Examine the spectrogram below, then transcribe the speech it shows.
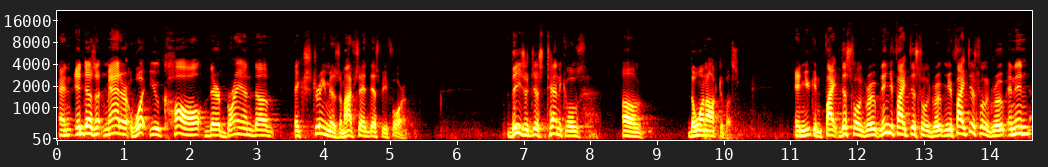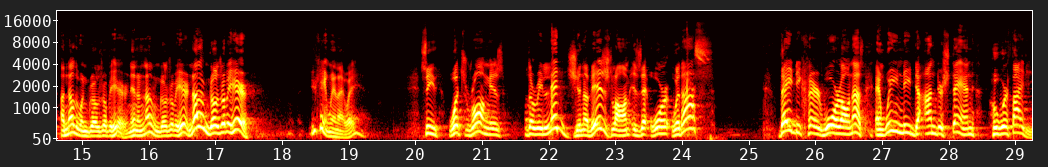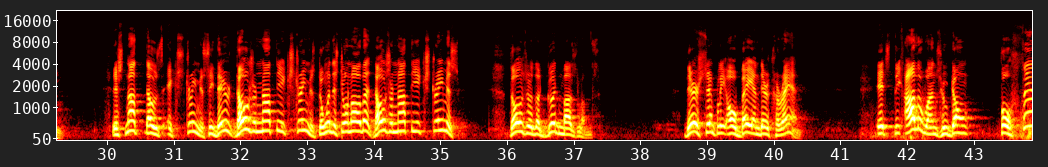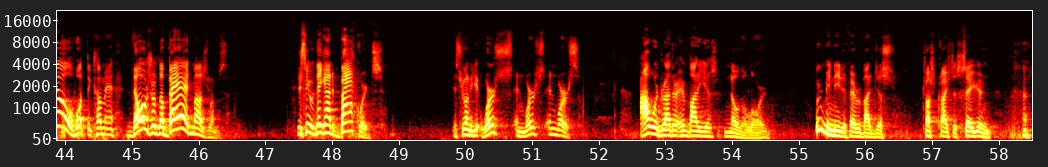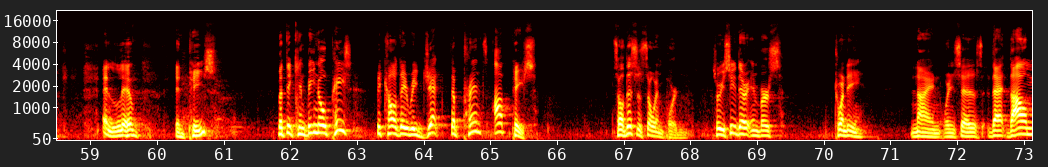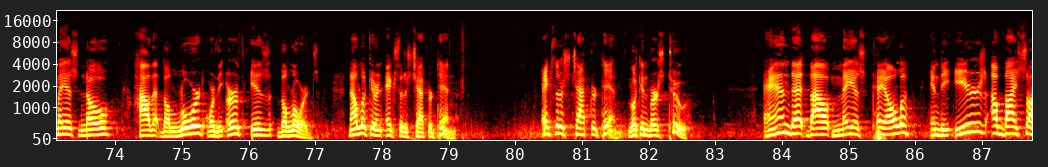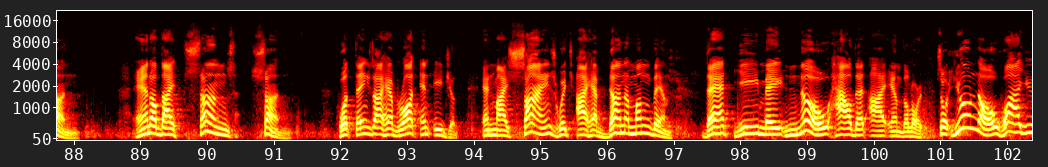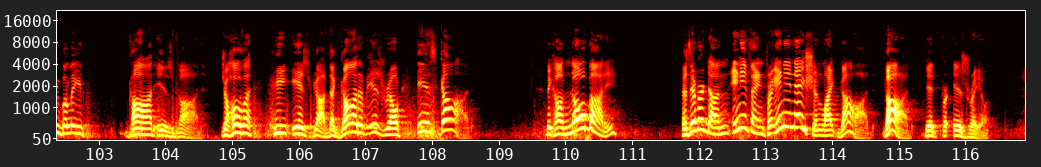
And it doesn't matter what you call their brand of extremism. I've said this before. These are just tentacles of the one octopus. And you can fight this little group, and then you fight this little group, and you fight this little group, and then another one grows over here, and then another one goes over here, another one goes over here. You can't win that way. See, what's wrong is the religion of Islam is at war with us. They declared war on us, and we need to understand who we're fighting. It's not those extremists. See, those are not the extremists. The one that's doing all that, those are not the extremists. Those are the good Muslims. They're simply obeying their Quran. It's the other ones who don't fulfill what the command. Those are the bad Muslims. You see, they got it backwards. It's going to get worse and worse and worse. I would rather everybody just know the Lord. Wouldn't it be neat if everybody just trust Christ as Savior and, and live in peace? But there can be no peace because they reject the Prince of Peace. So this is so important. So you see there in verse 29 when he says, That thou mayest know how that the Lord or the earth is the Lord's. Now look here in Exodus chapter 10. Exodus chapter 10, look in verse 2. And that thou mayest tell in the ears of thy son and of thy son's son what things I have wrought in Egypt, and my signs which I have done among them that ye may know how that I am the Lord. So you'll know why you believe God is God. Jehovah, He is God. The God of Israel is God. Because nobody has ever done anything for any nation like God. God did for Israel.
